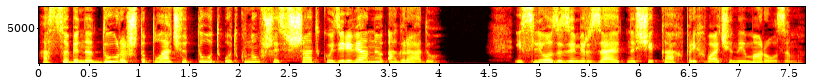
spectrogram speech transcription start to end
Особенно дура, что плачу тут, уткнувшись в шаткую деревянную ограду и слезы замерзают на щеках, прихваченные морозом.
